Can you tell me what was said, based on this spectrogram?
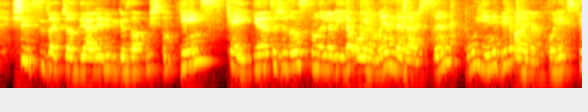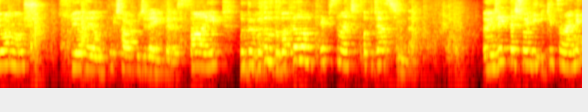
şimdi siz açacağız. Diğerlerine bir göz atmıştım. Gamescape. Yaratıcılığın sınırlarıyla oynamaya ne dersin? Bu yeni bir aynen koleksiyonmuş. Suya dayanıklı çarpıcı renklere sahip. Bıdı bıdı bıdı bakalım. Hepsini açıp bakacağız şimdi. Öncelikle şöyle iki tane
